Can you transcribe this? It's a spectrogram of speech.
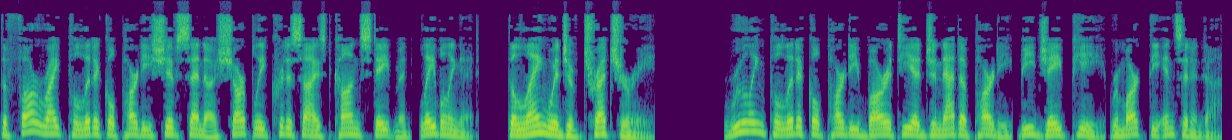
The far-right political party Shiv Sena sharply criticized Khan's statement, labeling it, the language of treachery. Ruling political party Bharatiya Janata Party BJP remarked the incident a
